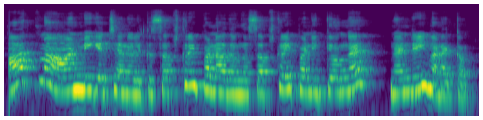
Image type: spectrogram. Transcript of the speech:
ஆத்மா ஆன்மீக சேனலுக்கு சப்ஸ்கிரைப் பண்ணாதவங்க சப்ஸ்கிரைப் பண்ணிக்கோங்க. நன்றி வணக்கம்.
